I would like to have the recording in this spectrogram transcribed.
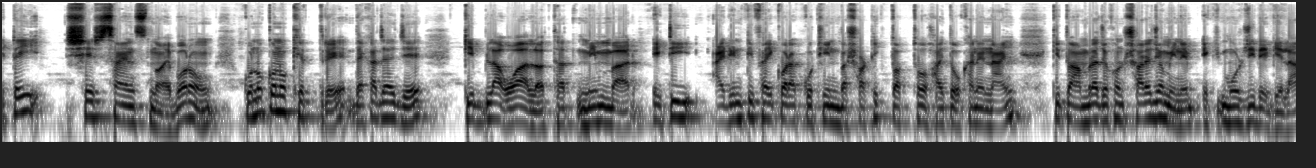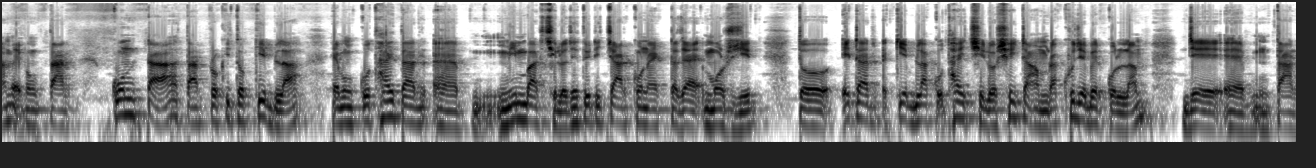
এটাই শেষ সায়েন্স নয়, বরং কোনো কোনো ক্ষেত্রে দেখা যায় যে কিবলা ওয়াল, অর্থাৎ মিম্বার, এটি আইডেন্টিফাই করা কঠিন বা সঠিক তথ্য হয়তো ওখানে নাই। কিন্তু আমরা যখন সরেজমিনে একটি মসজিদে গেলাম এবং তার কোনটা তার প্রকৃত কিবলা এবং কোথায় তার মিম্বার ছিল, যেহেতু এটি চার কোনা একটা যায় মসজিদ, তো এটার কেবলা কোথায় ছিল সেইটা আমরা খুঁজে বের করলাম যে তার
